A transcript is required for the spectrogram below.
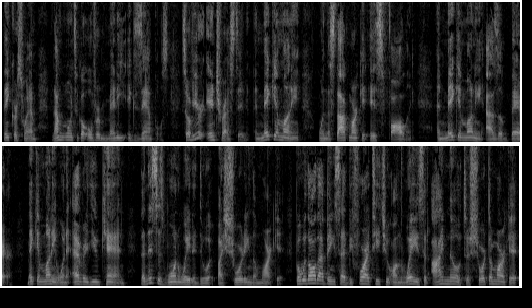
Thinkorswim and I'm going to go over many examples. So if you're interested in making money when the stock market is falling and making money as a bear, making money whenever you can, then this is one way to do it by shorting the market. But with all that being said, before I teach you on ways that I know to short the market,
